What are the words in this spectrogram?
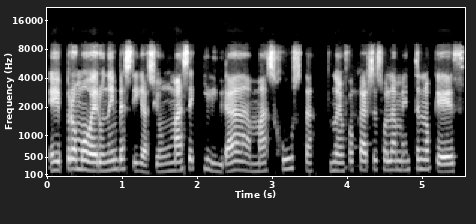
eh, promover una investigación más equilibrada, más justa, no enfocarse solamente en lo que es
